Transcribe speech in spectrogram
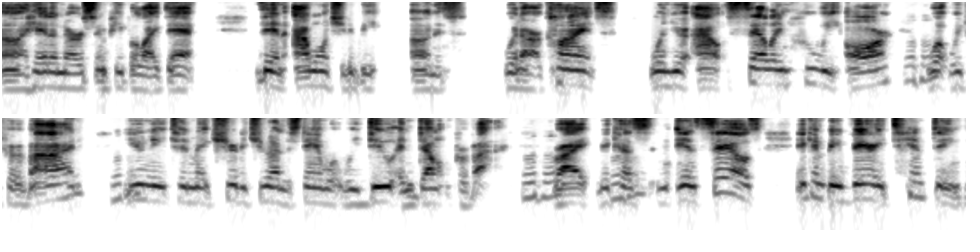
uh, head of nursing, people like that, then I want you to be honest with our clients when you're out selling who we are, mm-hmm. what we provide. Mm-hmm. You need to make sure that you understand what we do and don't provide, mm-hmm. right? Because mm-hmm. in sales, it can be very tempting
